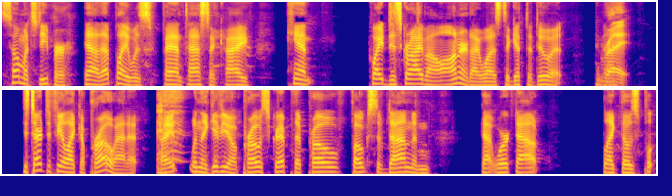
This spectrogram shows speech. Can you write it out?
so much deeper. Yeah, that play was fantastic. I can't quite describe how honored I was to get to do it. you know? right. You start to feel like a pro at it, right? when they give you a pro script that pro folks have done and got worked out, like those pl-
